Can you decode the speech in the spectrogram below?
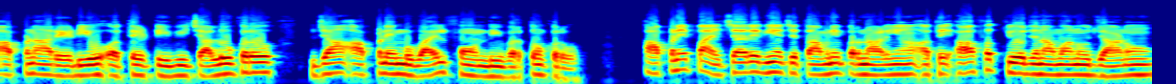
ਆਪਣਾ ਰੇਡੀਓ ਅਤੇ ਟੀਵੀ ਚਾਲੂ ਕਰੋ ਜਾਂ ਆਪਣੇ ਮੋਬਾਈਲ ਫੋਨ ਦੀ ਵਰਤੋਂ ਕਰੋ। ਆਪਣੇ ਭਾਈਚਾਰੇ ਦੀਆਂ ਚੇਤਾਵਨੀ ਪ੍ਰਣਾਲੀਆਂ ਅਤੇ ਆਫਤ ਯੋਜਨਾਵਾਂ ਨੂੰ ਜਾਣੋ।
